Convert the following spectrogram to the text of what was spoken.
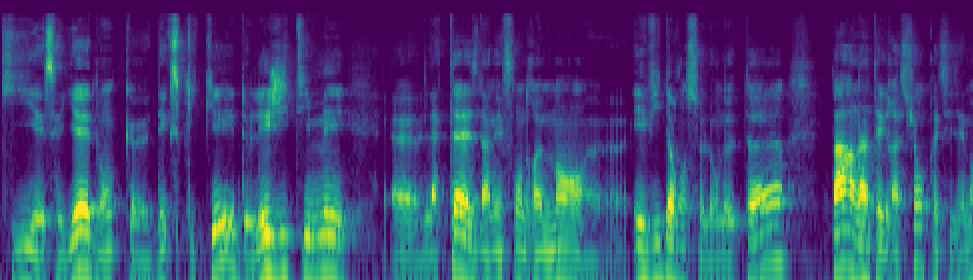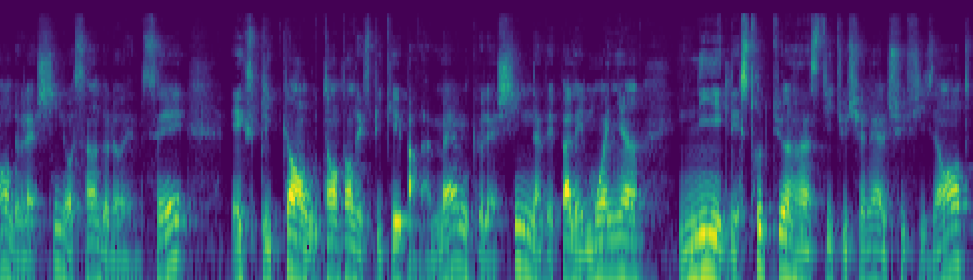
qui essayait donc d'expliquer, de légitimer la thèse d'un effondrement évident selon l'auteur par l'intégration précisément de la Chine au sein de l'OMC expliquant ou tentant d'expliquer par là même que la Chine n'avait pas les moyens ni les structures institutionnelles suffisantes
